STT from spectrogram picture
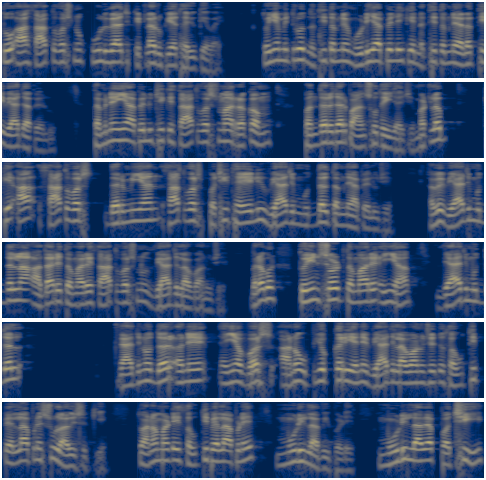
તો આ સાત વર્ષનું કુલ વ્યાજ કેટલા રૂપિયા થયું કહેવાય? તો અહીંયા મિત્રો નથી તમને મૂડી આપેલી કે નથી તમને અલગથી વ્યાજ આપેલું? તમને અહીંયા આપેલું છે કે સાત વર્ષમાં રકમ પંદર હજાર પાંચસો થઈ જાય છે. મતલબ કે આ સાત વર્ષ દરમિયાન, સાત વર્ષ પછી થયેલી વ્યાજ મુદ્દલ તમને આપેલું છે. હવે વ્યાજ મુદ્દલના આધારે તમારે સાત વર્ષનું વ્યાજ લાવવાનું છે. બરાબર? તો ઇન શોર્ટ તમારે અહીંયા વ્યાજ મુદ્દલ, વ્યાજનો દર અને અહીંયા વર્ષ આનો ઉપયોગ કરી અને વ્યાજ લાવવાનું છે. તો સૌથી પહેલાં આપણે શું લાવી શકીએ? તો આના માટે સૌથી પહેલાં આપણે મૂડી લાવવી પડે. મૂડી લાવ્યા પછી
